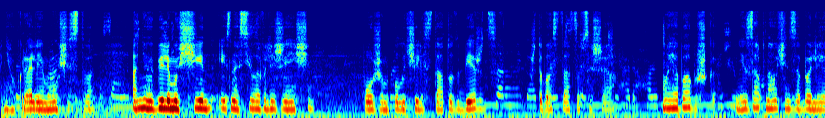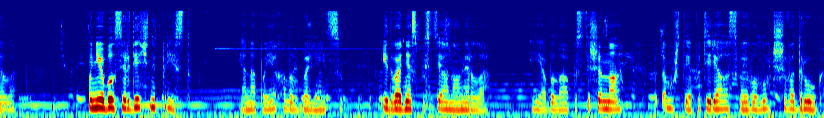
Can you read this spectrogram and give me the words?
они украли имущество, они убили мужчин и изнасиловали женщин. Позже мы получили статус беженцев, чтобы остаться в США. Моя бабушка внезапно очень заболела. У нее был сердечный приступ, и она поехала в больницу, и два дня спустя она умерла. Я была опустошена, потому что я потеряла своего лучшего друга.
